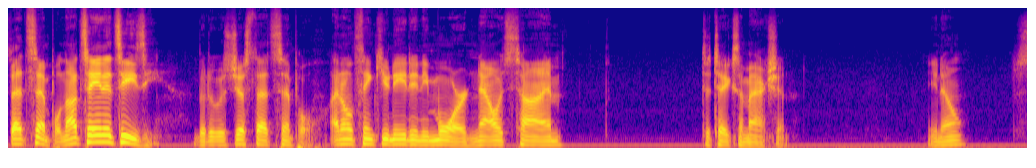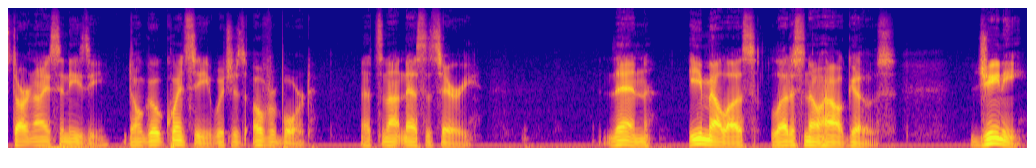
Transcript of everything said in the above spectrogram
that simple. Not saying it's easy, but it was just that simple. I don't think you need any more. Now it's time to take some action. You know, start nice and easy. Don't go Quincy, which is overboard. That's not necessary. Then email us, let us know how it goes. Jeannie,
